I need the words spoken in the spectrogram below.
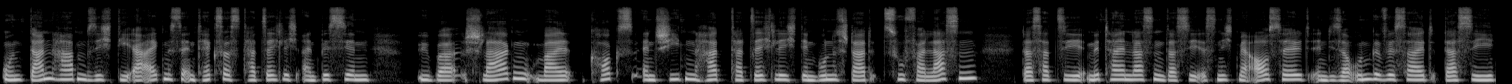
Und dann haben sich die Ereignisse in Texas tatsächlich ein bisschen überschlagen, weil Cox entschieden hat, tatsächlich den Bundesstaat zu verlassen. Das hat sie mitteilen lassen, dass sie es nicht mehr aushält in dieser Ungewissheit, dass sie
